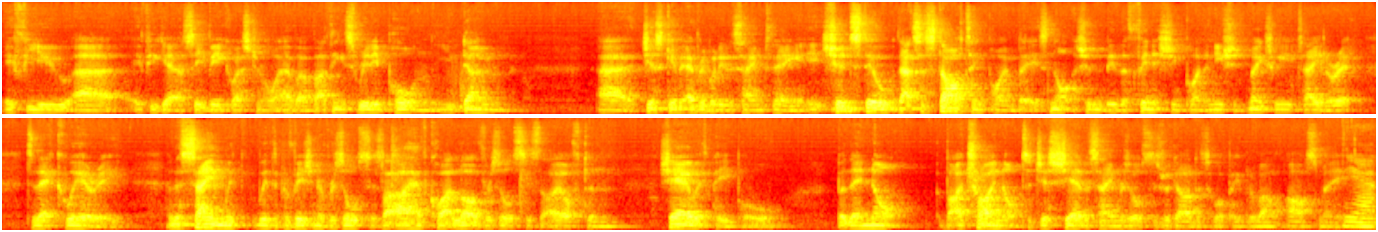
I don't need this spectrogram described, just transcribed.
if you uh, if you get a CV question or whatever. But I think it's really important that you don't uh, just give everybody the same thing. It should still that's a starting point, but it's not shouldn't be the finishing point, and you should make sure you tailor it to their query. And the same with with the provision of resources. Like I have quite a lot of resources that I often share with people, but they're not. But I try not to just share the same resources regardless of what people have asked me. Yeah,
